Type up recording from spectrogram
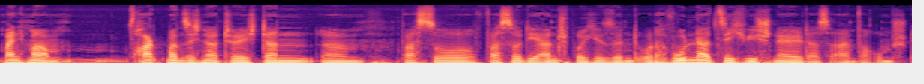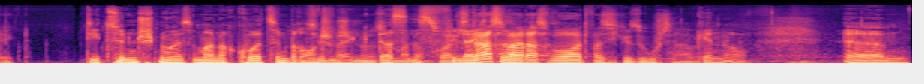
manchmal fragt man sich natürlich dann, ähm, was so, was so die Ansprüche sind oder wundert sich, wie schnell das einfach umschlägt. Die Zündschnur ist immer noch kurz in Braunschweig. Ist das ist vielleicht das so, war das Wort, was ich gesucht habe. Genau. Ähm,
